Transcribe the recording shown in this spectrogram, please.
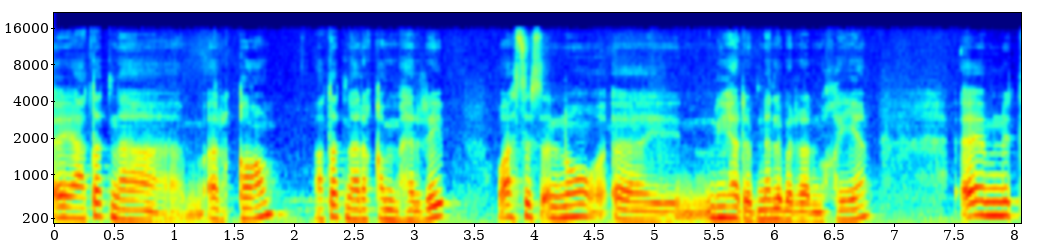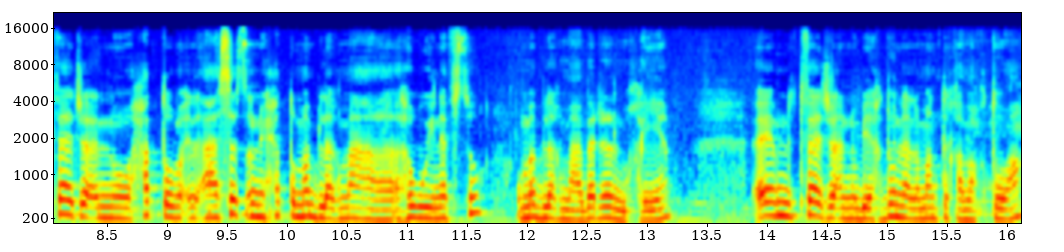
آه، أعطتنا أرقام أعطتنا رقم مهرب وأسس إنه آه، لبرا المخيم. آه، بنتفاجئ إنه حطوا على أساس إنه يحطوا مبلغ مع هو نفسه ومبلغ مع برا المخيم. آه، بنتفاجئ إنه بياخذونا لمنطقة مقطوعة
